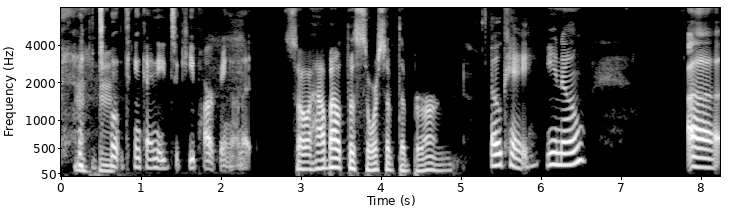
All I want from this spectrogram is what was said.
i Mhm. don't think i need to keep harping on it So how about the source of the burn? okay, you know, uh,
